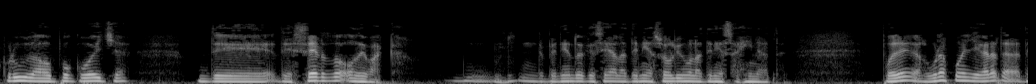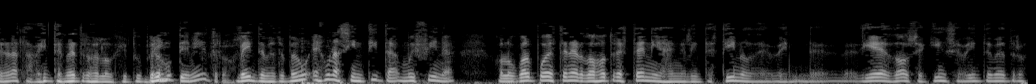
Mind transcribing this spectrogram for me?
cruda o poco hecha de, de cerdo o de vaca dependiendo de que sea la tenia solium o la tenia saginata. Pueden, algunas pueden llegar a tener hasta 20 metros de longitud. Pero 20 metros. 20 metros. Pero es una cintita muy fina, con lo cual puedes tener dos o tres tenias en el intestino de, de, 10, 12, 15, 20 metros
